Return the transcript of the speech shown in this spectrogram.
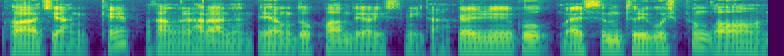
과하지 않게 보상을 하라는 내용도 포함되어 있습니다. 결국 말씀드리고 싶은 건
